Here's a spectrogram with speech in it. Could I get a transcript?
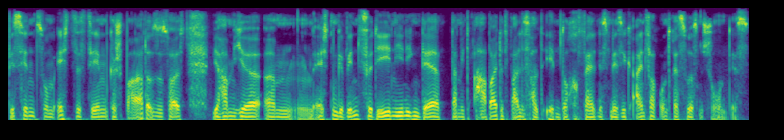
bis hin zum Echtsystem gespart. Also das heißt, wir haben hier ähm, einen echten Gewinn für denjenigen, der damit arbeitet, weil es halt eben doch verhältnismäßig einfach und ressourcenschonend ist ist.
